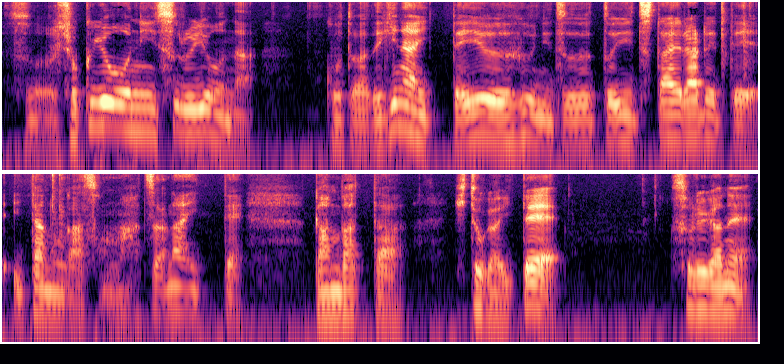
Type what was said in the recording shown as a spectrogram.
その食用にするようなことはできないっていうふうにずっと言い伝えられていたのがそんなはずはないって頑張った人がいてそれがね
